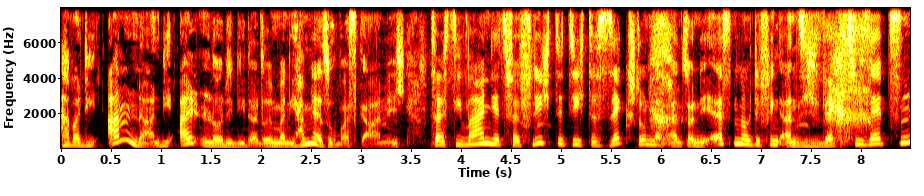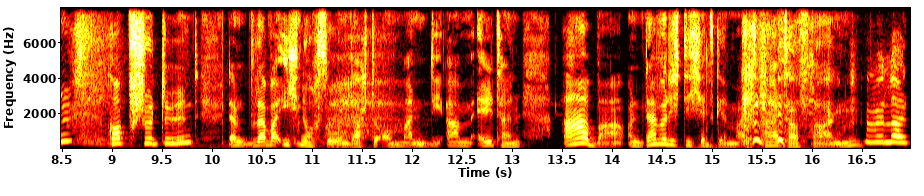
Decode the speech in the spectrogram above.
Aber die anderen, die alten Leute, die da drin waren, die haben ja sowas gar nicht. Das heißt, die waren jetzt verpflichtet, sich das sechs Stunden lang anzuhören. Die ersten Leute fingen an, sich wegzusetzen, kopfschüttelnd. Dann, da war ich noch so und dachte, oh Mann, die armen Eltern. Aber, und da würde ich dich jetzt gerne mal als Vater fragen. Tut mir leid,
